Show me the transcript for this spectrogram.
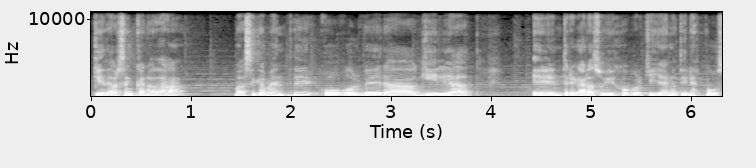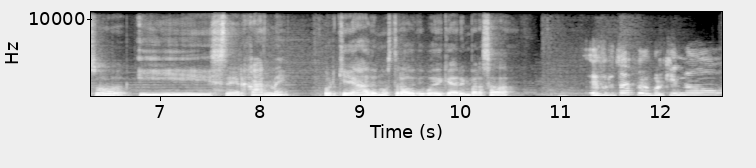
¿Quedarse en Canadá, básicamente? ¿O volver a Gilead, eh, entregar a su hijo porque ya no tiene esposo y ser handmaid? Porque ha demostrado que puede quedar embarazada. Es brutal, pero ¿por qué no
